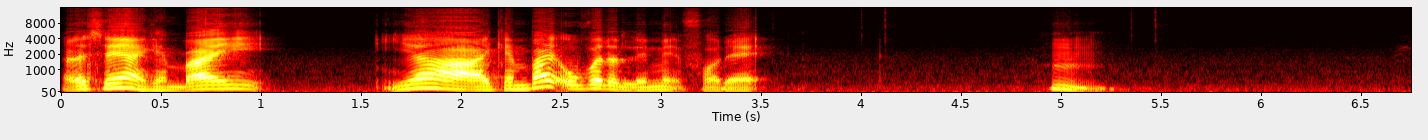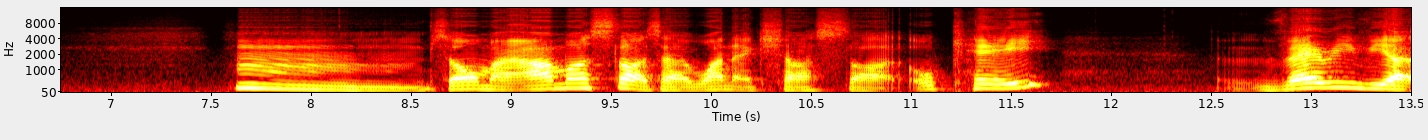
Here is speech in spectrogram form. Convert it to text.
Are you saying I can buy... Yeah, I can buy over the limit for that. Hmm. Hmm, so my armor slots have one extra slot. Okay. Very weird.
